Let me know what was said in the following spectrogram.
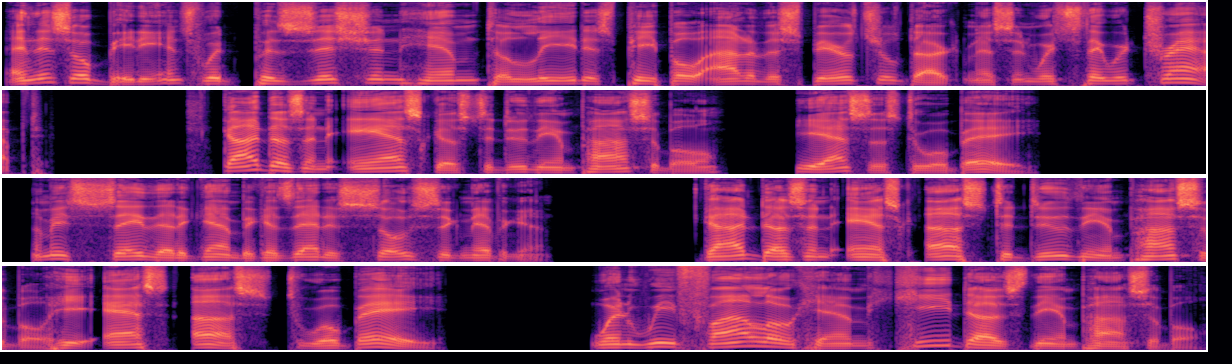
and this obedience would position him to lead his people out of the spiritual darkness in which they were trapped. God doesn't ask us to do the impossible, He asks us to obey. Let me say that again because that is so significant. God doesn't ask us to do the impossible, He asks us to obey. When we follow Him, He does the impossible.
